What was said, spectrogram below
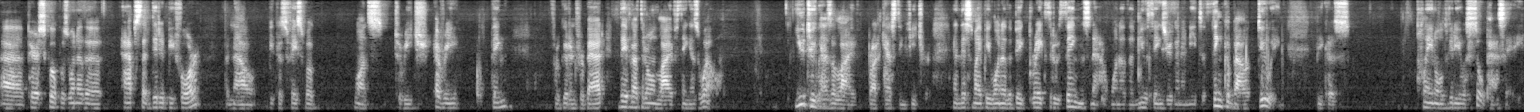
Uh, Periscope was one of the apps that did it before, but now because Facebook wants to reach everything, for good and for bad, they've got their own live thing as well. YouTube has a live broadcasting feature, and this might be one of the big breakthrough things now, one of the new things you're going to need to think about doing, because plain old video is so passe,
